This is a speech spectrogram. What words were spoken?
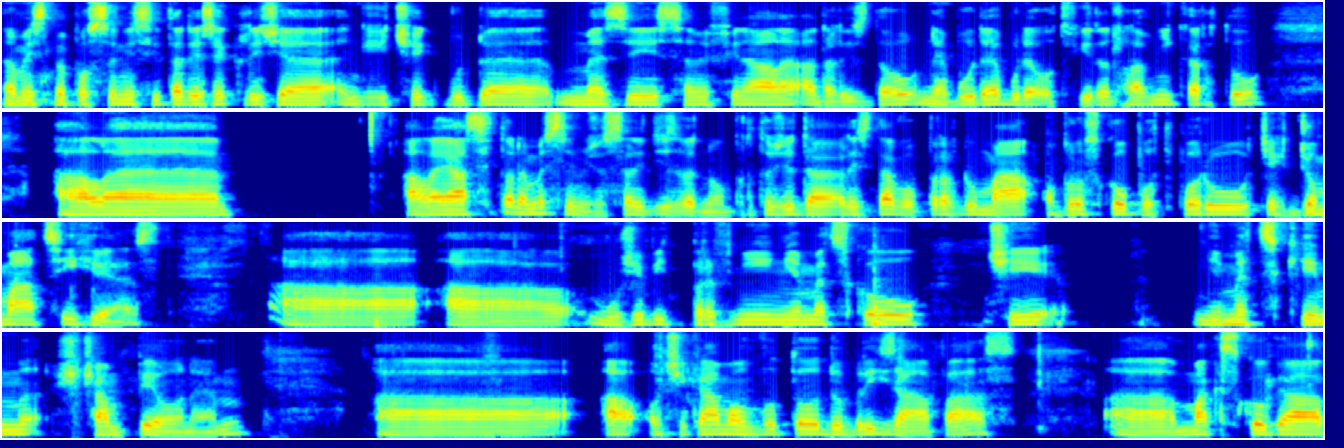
A my jsme posledně si tady řekli, že Engiček bude mezi semifinále a Dalizdou. Nebude, bude otvírat hlavní kartu, ale ale já si to nemyslím, že se lidi zvednou, protože Dalista opravdu má obrovskou podporu těch domácích hvězd a, a může být první německou či německým šampionem a, a očekávám od toho dobrý zápas a Max Koga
